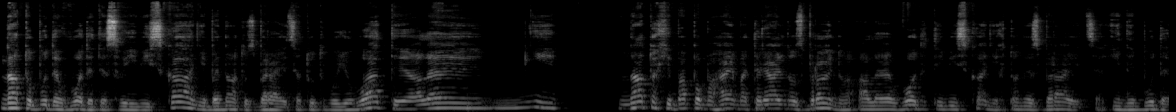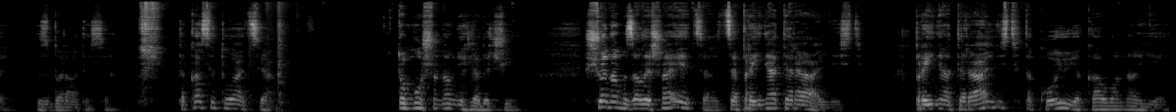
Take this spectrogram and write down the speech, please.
НАТО буде вводити свої війська, ніби НАТО збирається тут воювати, але ні. НАТО хіба допомагає матеріально збройно, але вводити війська ніхто не збирається і не буде збиратися. Така ситуація. Тому, шановні глядачі, що нам залишається, це прийняти реальність. Прийняти реальність такою, яка вона є.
